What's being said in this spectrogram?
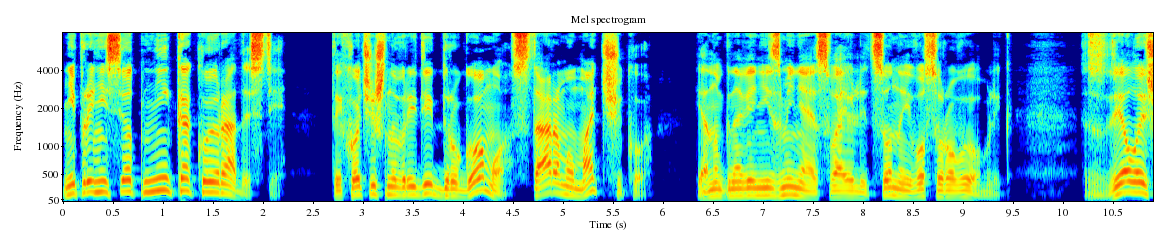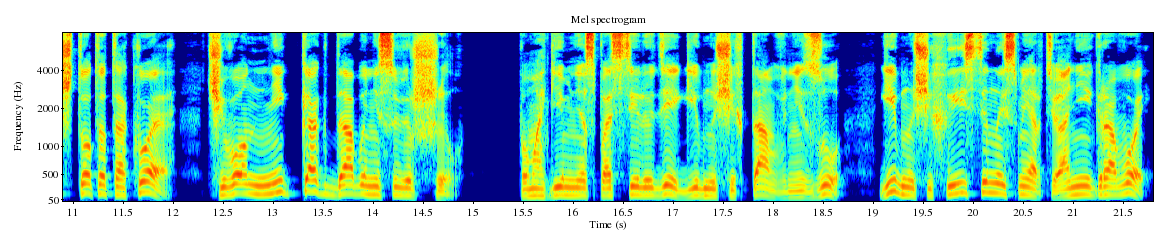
не принесет никакой радости. Ты хочешь навредить другому, старому мальчику? Я на мгновение изменяю свое лицо на его суровый облик. Сделай что-то такое, чего он никогда бы не совершил. Помоги мне спасти людей, гибнущих там, внизу, гибнущих истинной смертью, а не игровой,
